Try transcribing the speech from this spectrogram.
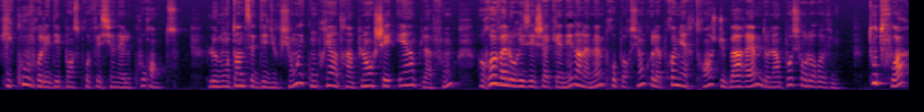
qui couvre les dépenses professionnelles courantes. Le montant de cette déduction est compris entre un plancher et un plafond, revalorisé chaque année dans la même proportion que la première tranche du barème de l'impôt sur le revenu. Toutefois,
